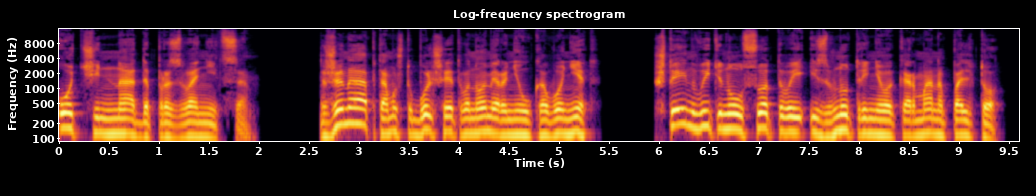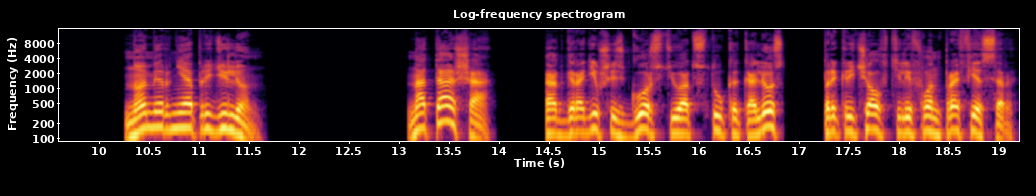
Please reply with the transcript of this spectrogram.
очень надо прозвониться. Жена, потому что больше этого номера ни у кого нет. Штейн вытянул сотовый из внутреннего кармана пальто. Номер не определен. «Наташа!» Отгородившись горстью от стука колес, прокричал в телефон профессор.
